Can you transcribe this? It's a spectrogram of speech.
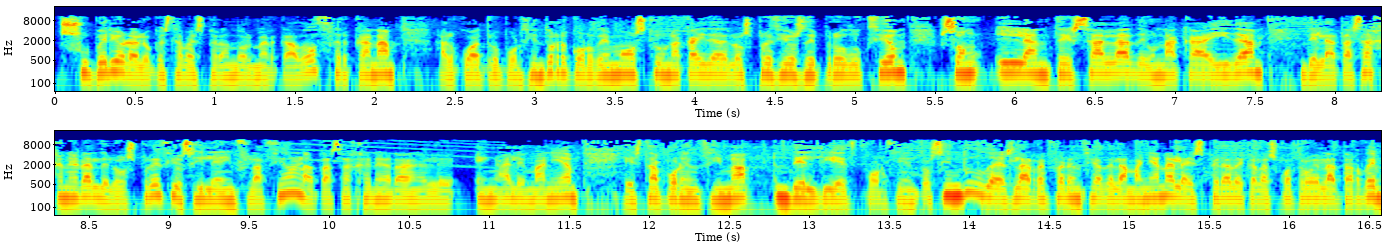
superior a lo que estaba esperando el mercado, cercana al 4%. Recordemos que una caída de los precios de producción son la antesala de una caída de la tasa general de los precios y la inflación, la tasa general en Alemania está por encima del 10%. Sin duda es la referencia de la mañana a la espera de que a las 4 de la tarde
